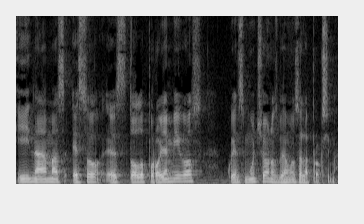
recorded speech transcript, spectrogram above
Y nada más, eso es todo por hoy amigos. Cuídense mucho, nos vemos a la próxima.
